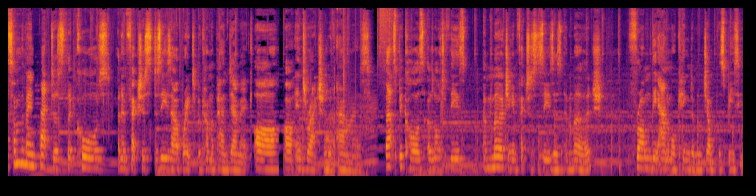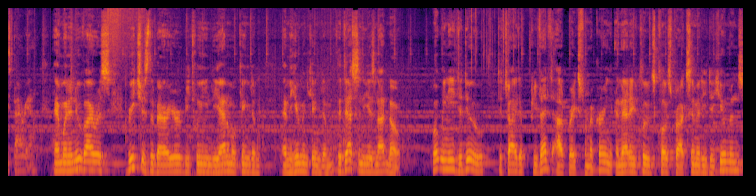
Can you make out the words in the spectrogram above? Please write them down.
Some of the main factors that cause an infectious disease outbreak to become a pandemic are our interaction with animals. That's because a lot of these emerging infectious diseases emerge from the animal kingdom and jump the species barrier. And when a new virus reaches the barrier between the animal kingdom and the human kingdom, the destiny is not known. What we need to do to try to prevent outbreaks from occurring, and that includes close proximity to humans,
